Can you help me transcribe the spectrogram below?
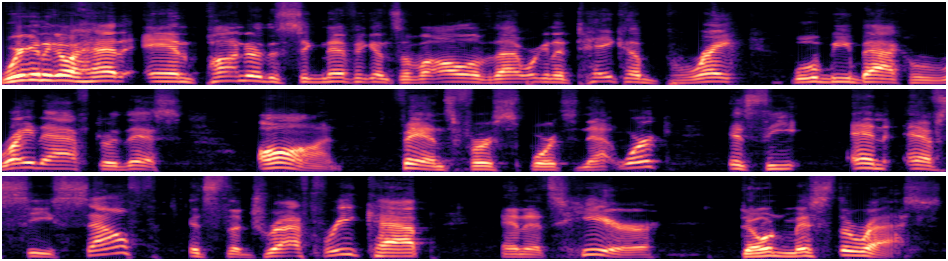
We're going to go ahead and ponder the significance of all of that. We're going to take a break. We'll be back right after this on Fans First Sports Network. It's the NFC South, it's the draft recap, and it's here. Don't miss the rest.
